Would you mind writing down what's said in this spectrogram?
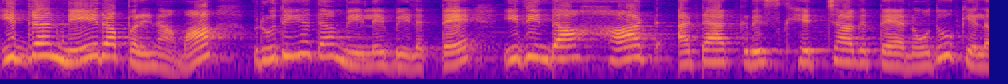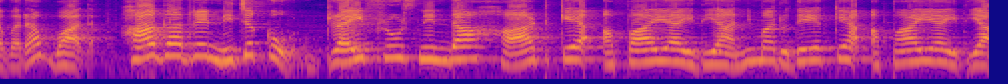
ಇದರ ನೇರ ಪರಿಣಾಮ ಹೃದಯದ ಮೇಲೆ ಬೀಳುತ್ತೆ. ಇದರಿಂದ ಹಾರ್ಟ್ ಅಟ್ಯಾಕ್ ರಿಸ್ಕ್ ಹೆಚ್ಚಾಗುತ್ತೆ ಅನ್ನೋದು ಕೆಲವರ ವಾದ. ಹಾಗಾದ್ರೆ ನಿಜಕ್ಕೂ ಡ್ರೈ ಫ್ರೂಟ್ಸ್ನಿಂದ ಹಾರ್ಟ್ಗೆ ಅಪಾಯ ಇದೆಯಾ? ನಿಮ್ಮ ಹೃದಯಕ್ಕೆ ಅಪಾಯ ಇದೆಯಾ?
